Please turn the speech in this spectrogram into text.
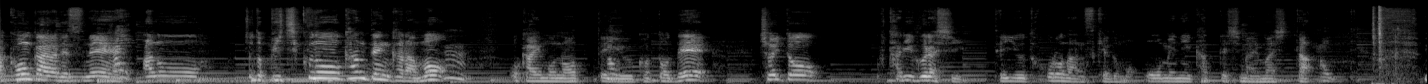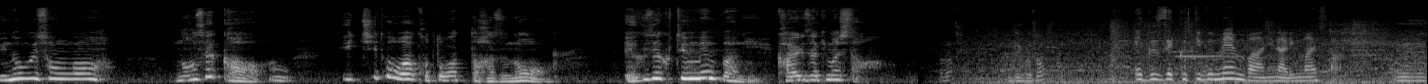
さあ今回はですね、はい。あのーちょっと備蓄の観点からもうん。お買い物っていうことで、ちょいと二人暮らしっていうところなんですけども多めに買ってしまいました。はい。井上さんがなぜかうん。一度は断ったはずのエグゼクティブメンバーに返り咲きました。どういうこと？エグゼクティブメンバーになりました。うん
